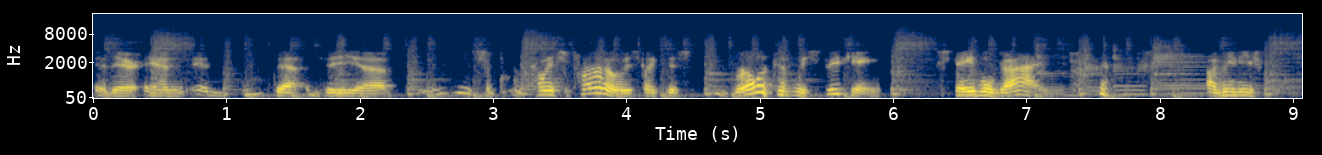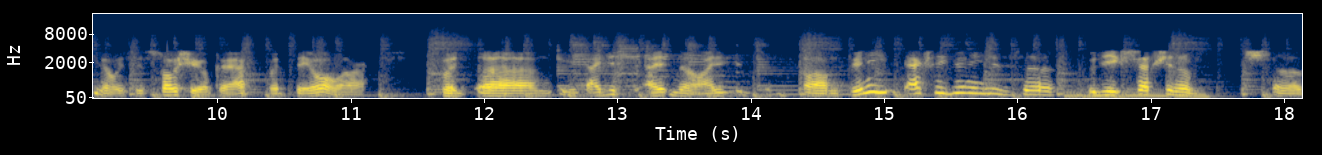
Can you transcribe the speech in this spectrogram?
There and, and the the uh, Tony Soprano is like this, relatively speaking, stable guy. I mean, he's you know he's a sociopath, but they all are. But um, I just I no I um, Vinny actually Vinny is uh, with the exception of uh,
